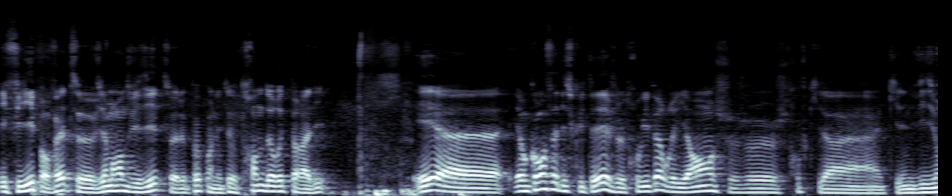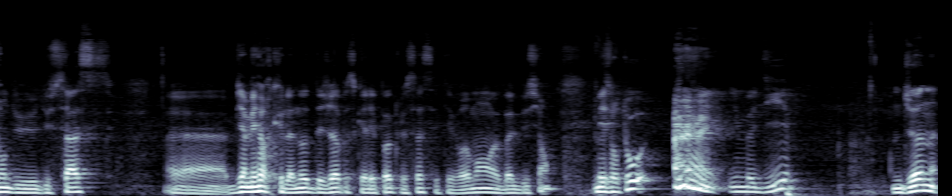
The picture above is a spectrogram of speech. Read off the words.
et, Philippe, en fait, euh, vient me rendre visite. À l'époque, on était au 32 rue de Paradis. Euh, et, on commence à discuter. Je le trouve hyper brillant. Je, trouve qu'il a, a une vision du SaaS bien meilleure que la nôtre déjà, parce qu'à l'époque, le SaaS était vraiment balbutiant. Mais surtout, il me dit John,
